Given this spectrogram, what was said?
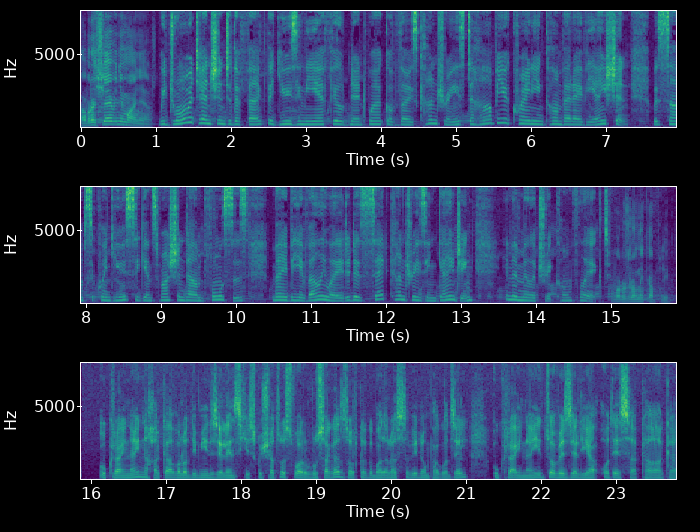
We draw attention to the fact that using the airfield network of those countries to harbour Ukrainian combat aviation with subsequent use against Russian armed forces may be evaluated as said countries engaging in a military conflict. Ուկրաինայի նախագահ Վոլոդիմիր Զելենսկին զսկուշացուց, որ ռուսական զորքը կբادرաստվի ռմբակոծել Ուկրաինայի Ծովեզերիա Օդեսա քաղաքը։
